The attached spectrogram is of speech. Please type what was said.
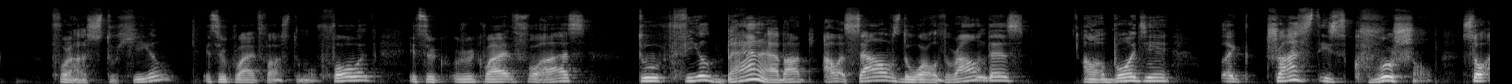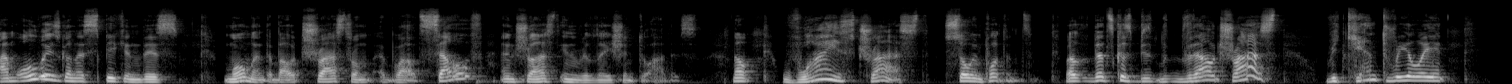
for us to heal. It's required for us to move forward. It's re- required for us to feel better about ourselves, the world around us, our body. Like, trust is crucial. So, I'm always to speak in this moment about trust from about self and trust in relation to others. Now, why is trust so important? Well, that's because without trust, we can't really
